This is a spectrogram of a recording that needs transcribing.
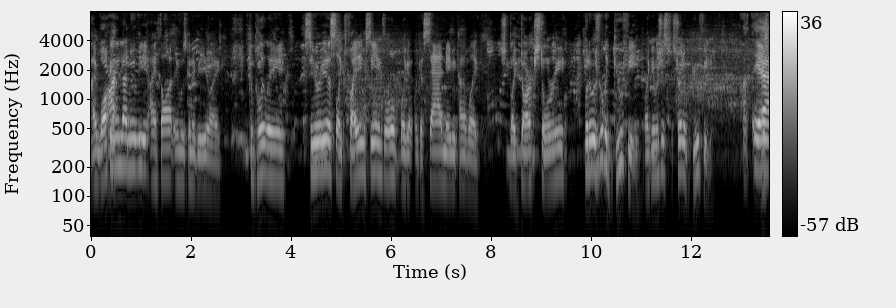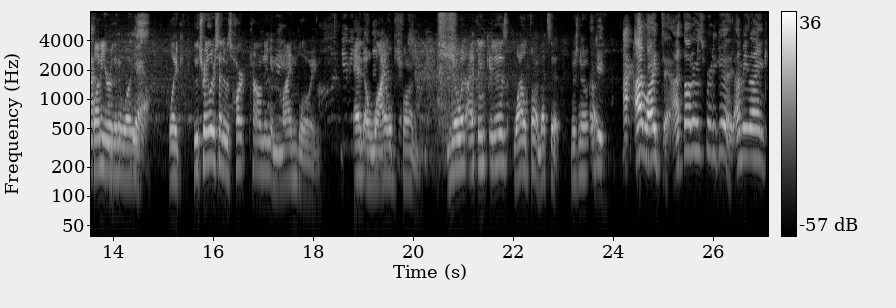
I walking I- into that movie, I thought it was gonna be like completely serious, like fighting scenes, a little like a, like a sad, maybe kind of like like dark story. But it was really goofy. Like it was just straight up goofy. uh, It yeah, was funnier than it was. Yeah. Like the trailer said, it was heart pounding and mind blowing, and a wild fun. You know what I think it is? Wild fun. That's it. There's no. Dude, I, I liked it. I thought it was pretty good. I mean, like,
